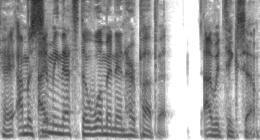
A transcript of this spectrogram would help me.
Okay. I'm assuming that's the woman and her puppet. I would think so.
